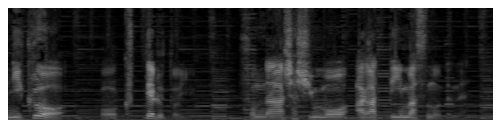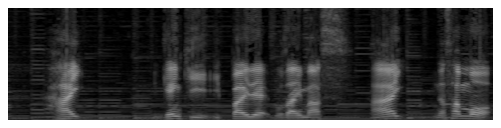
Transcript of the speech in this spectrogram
肉をこう食ってるという、そんな写真も上がっていますのでね。はい。元気いっぱいでございます。はい。皆さんも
